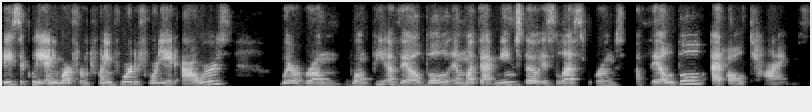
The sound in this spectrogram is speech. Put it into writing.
basically anywhere from 24 to 48 hours where room won't be available. And what that means, though, is less rooms available at all times.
